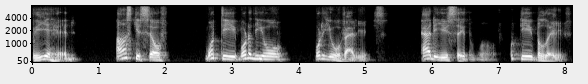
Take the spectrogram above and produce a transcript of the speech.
clear your head, ask yourself, what do you, what are your, what are your values? How do you see the world? What do you believe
